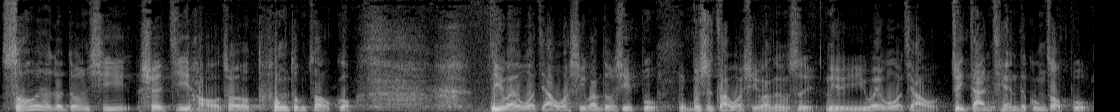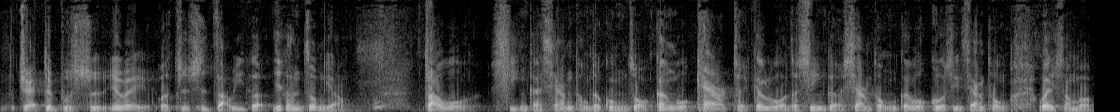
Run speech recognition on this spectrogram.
所有的东西设计好，就通通做过。以为我找我喜欢的东西不，不是找我喜欢的东西。你以为我找最赚钱的工作不，绝对不是。因为我只是找一个，一个很重要，找我性格相同的工作，跟我 character 跟我的性格相同，跟我个性相同。为什么？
